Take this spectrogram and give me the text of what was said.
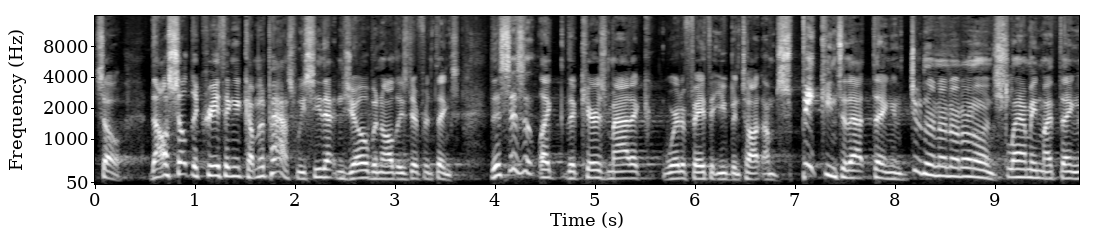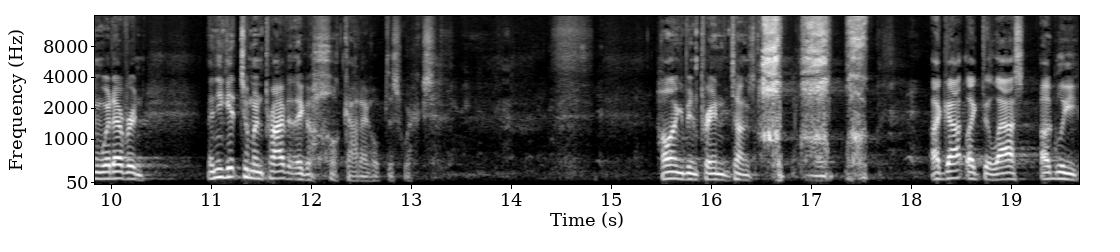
so thou shalt decree a thing and come to pass. We see that in Job and all these different things. This isn't like the charismatic word of faith that you've been taught. I'm speaking to that thing and no, no, no, no, no, and slamming my thing and whatever. And then you get to them in private, they go, Oh, God, I hope this works. How long have you been praying in tongues? I got like the last ugly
